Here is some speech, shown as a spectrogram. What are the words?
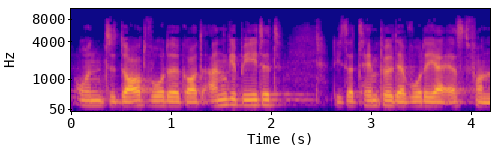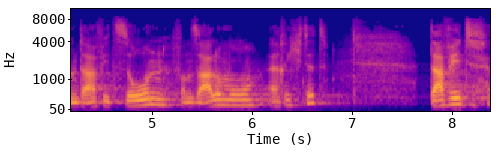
und dort wurde Gott angebetet. Dieser Tempel, der wurde ja erst von Davids Sohn, von Salomo errichtet. David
